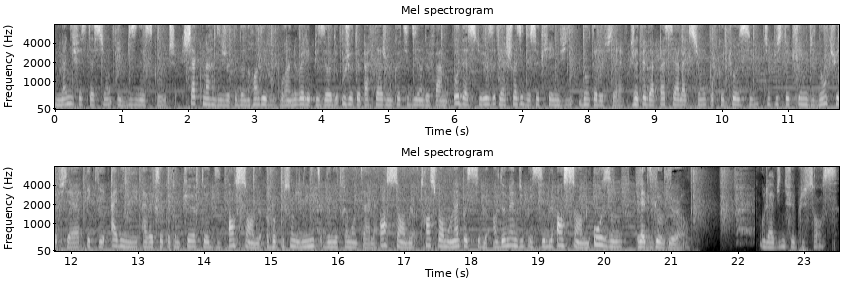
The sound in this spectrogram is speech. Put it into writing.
manifestation et business coach. Chaque mardi, je te donne rendez-vous pour un nouvel épisode où je te partage mon quotidien de femme audacieuse qui a choisi de se créer une vie dont elle est fière. Je t'aide à passer à l'action pour que toi aussi, tu puisses te créer une vie dont tu es fière et qui est alignée avec ce que ton cœur te dit. Ensemble, repoussons les limites de notre mental. Ensemble, transformons l'impossible en domaine du possible. Ensemble, osons. Let's go girl. Où la vie ne fait plus sens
